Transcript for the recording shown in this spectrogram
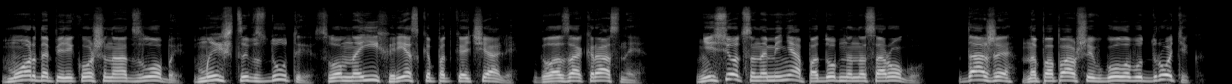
Морда перекошена от злобы, мышцы вздуты, словно их резко подкачали, глаза красные. Несется на меня, подобно носорогу. Даже на попавший в голову дротик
